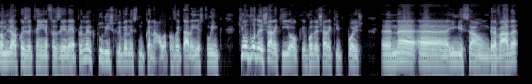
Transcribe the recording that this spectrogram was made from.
a melhor coisa que têm a fazer é, primeiro que tudo, inscreverem-se no canal, aproveitarem este link que eu vou deixar aqui, ou que vou deixar aqui depois uh, na uh, emissão gravada,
